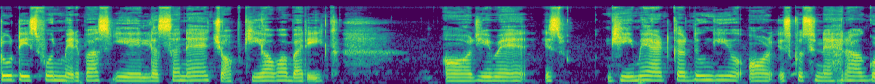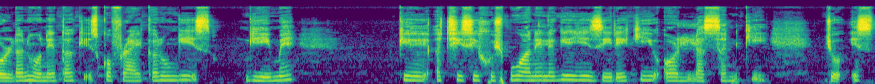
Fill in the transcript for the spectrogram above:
टू टीस्पून मेरे पास ये लहसुन है, चॉप किया हुआ बारीक। और ये मैं इस घी में ऐड कर दूँगी और इसको सुनहरा गोल्डन होने तक इसको फ्राई करूँगी इस घी में कि अच्छी सी खुशबू आने लगी ये ज़ीरे की और लहसुन की। जो इस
